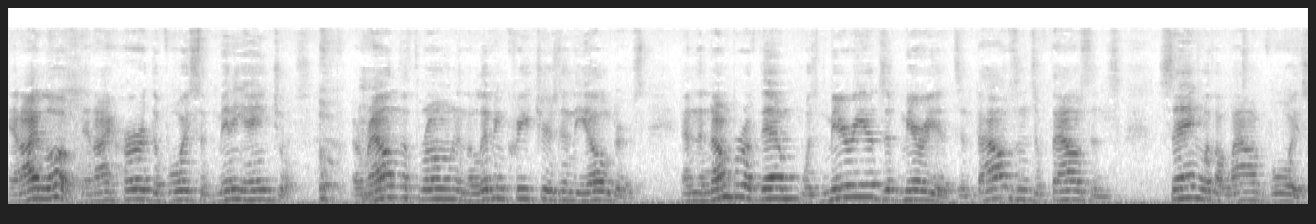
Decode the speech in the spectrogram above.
And I looked, and I heard the voice of many angels around the throne, and the living creatures and the elders. And the number of them was myriads of myriads, and thousands of thousands, saying with a loud voice,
